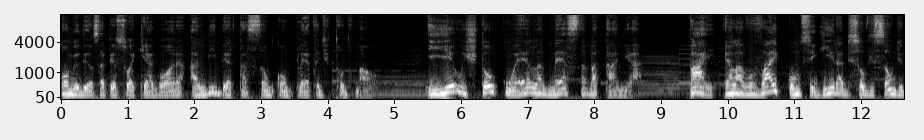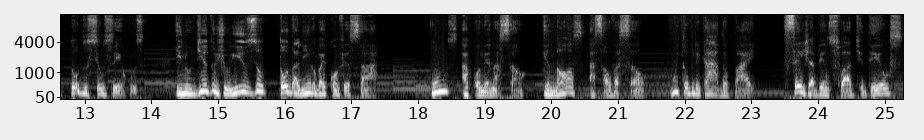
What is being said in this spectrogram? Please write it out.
Oh meu Deus, essa pessoa quer agora a libertação completa de todo mal e eu estou com ela nessa batalha. Pai, ela vai conseguir a absolvição de todos os seus erros, e no dia do juízo toda língua vai confessar, uns a condenação e nós a salvação. Muito obrigado, Pai. Seja abençoado de Deus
